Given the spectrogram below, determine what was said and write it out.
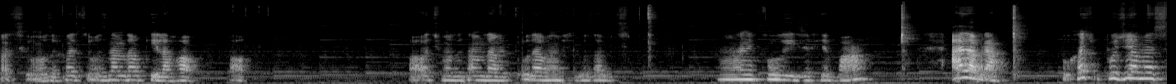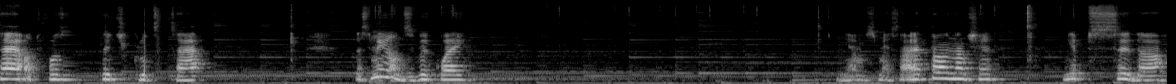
chodź, może chodź, może nam dam killa, ho, ho. Chodź, może nam dam, udało nam się go zabić. No nie pójdzie chyba. Ale dobra, chodź, pójdziemy sobie otworzyć klucze. Zacznijmy od zwykłej. Nie mam śmiesa, ale to nam się nie przyda.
